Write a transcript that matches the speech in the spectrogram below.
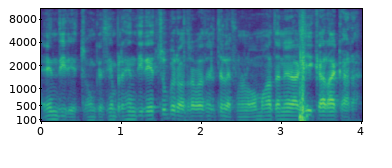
en directo, aunque siempre es en directo, pero a través del teléfono. Lo vamos a tener aquí cara a cara.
